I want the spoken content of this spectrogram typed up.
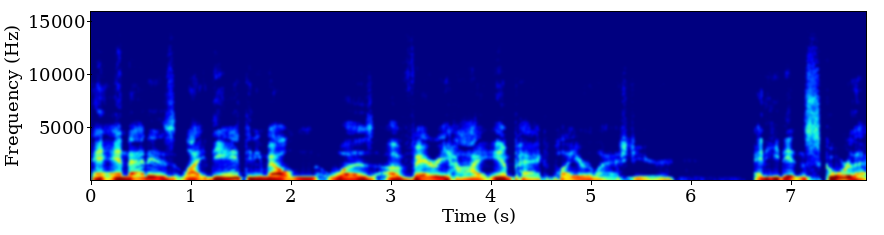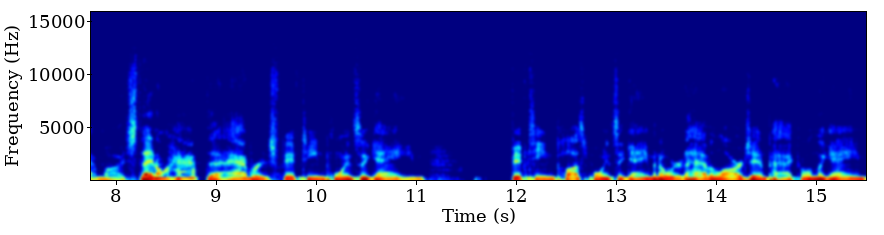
And, and that is like De'Anthony Melton was a very high impact player last year, and he didn't score that much. They don't have to average 15 points a game, 15 plus points a game in order to have a large impact on the game.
